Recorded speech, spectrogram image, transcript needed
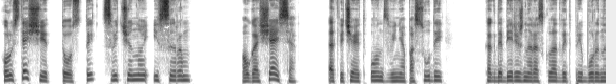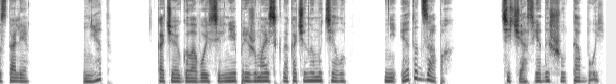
хрустящие тосты с ветчиной и сыром. «Угощайся», — отвечает он, звеня посудой, когда бережно раскладывает приборы на столе. «Нет», — качаю головой, сильнее прижимаясь к накачанному телу. «Не этот запах. Сейчас я дышу тобой.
